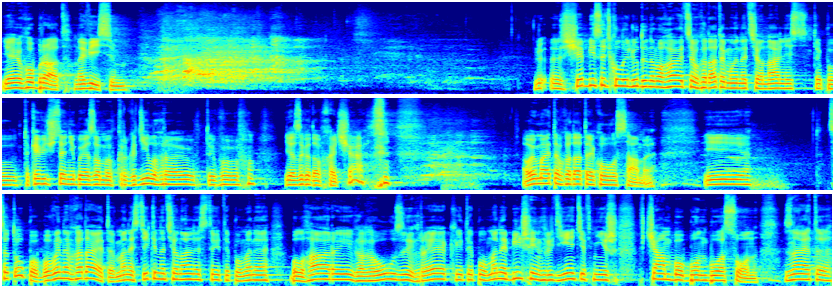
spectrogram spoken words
Я його брат на вісім. Е, Ще бісить, коли люди намагаються вгадати мою національність. Типу, таке відчуття, ніби я з вами в крокоділ граю. Типу, я загадав хача. А ви маєте вгадати, якого саме. І це тупо, бо ви не вгадаєте. В мене стільки національностей, типу, в мене болгари, гагаузи, греки, типу, в мене більше інгредієнтів, ніж в чамбо бонбуасон. Знаєте.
